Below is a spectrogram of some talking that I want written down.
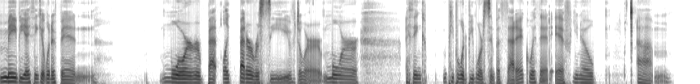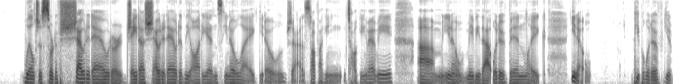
maybe I think it would have been more bet like better received or more I think people would be more sympathetic with it if, you know, um, will just sort of shout it out or Jada shout it out in the audience, you know, like, you know, stop fucking talking about me. Um, you know, maybe that would have been like, you know, people would have you know,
